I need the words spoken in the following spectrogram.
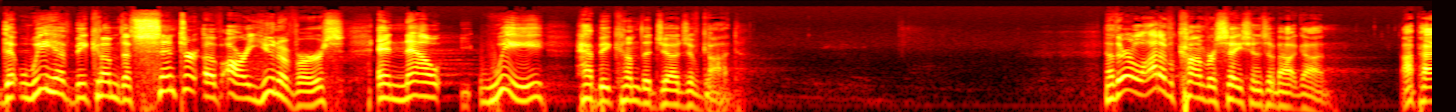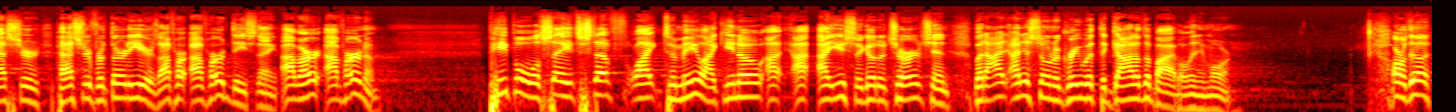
that we have become the center of our universe, and now we have become the judge of God. Now, there are a lot of conversations about God. I pastored, pastored for 30 years. I've heard, I've heard these things. I've heard, I've heard them people will say stuff like to me like you know i, I, I used to go to church and but I, I just don't agree with the god of the bible anymore or the,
